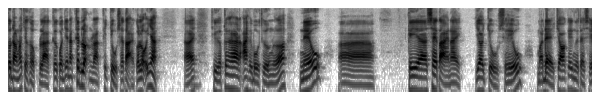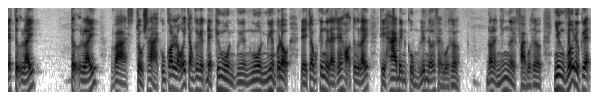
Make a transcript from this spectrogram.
Tôi đang nói trường hợp là cơ quan chức năng kết luận là cái chủ xe tải có lỗi nha. Đấy trường hợp thứ hai là ai phải bồi thường nữa? Nếu à, cái à, xe tải này do chủ sở hữu mà để cho cái người tài xế tự lấy tự lấy và chủ xe tải cũng có lỗi trong cái việc để cái nguồn nguồn, nguy hiểm có độ để cho một cái người tài xế họ tự lấy thì hai bên cùng liên đối phải bồi thường đó là những người phải bồi thường nhưng với điều kiện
